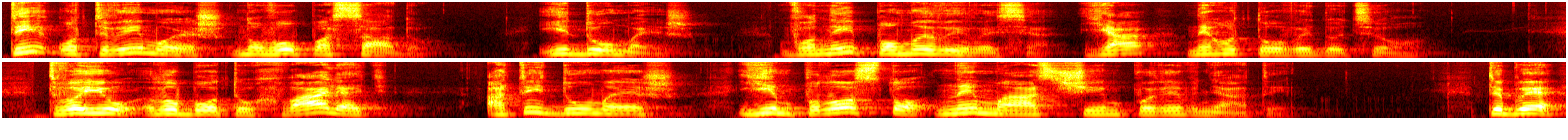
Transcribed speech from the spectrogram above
Ти отримуєш нову посаду і думаєш, вони помилилися, я не готовий до цього. Твою роботу хвалять, а ти думаєш, їм просто нема з чим порівняти. Тебе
